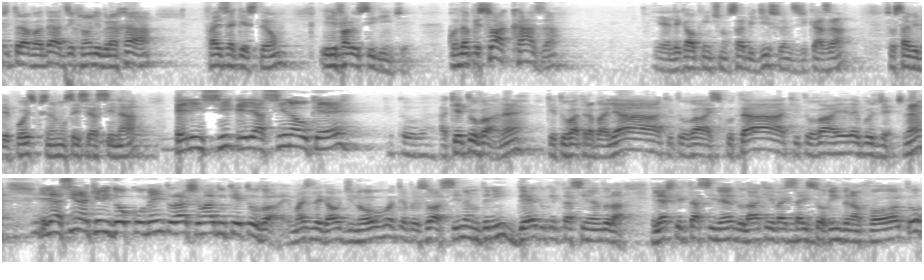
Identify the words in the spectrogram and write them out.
de Travadat, Zichron Libraha, faz essa questão, e ele fala o seguinte, quando a pessoa casa, e é legal que a gente não sabe disso antes de casar, só sabe depois, porque senão não sei se assinar, ele, ele assina o quê? A vá, né? Que tu vá trabalhar, que tu vá escutar, que tu vá e daí por diante, né? Ele assina aquele documento lá chamado que tu vá. O mais legal, de novo, é que a pessoa assina, não tem nem ideia do que ele está assinando lá. Ele acha que ele está assinando lá, que ele vai sair sorrindo na foto,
